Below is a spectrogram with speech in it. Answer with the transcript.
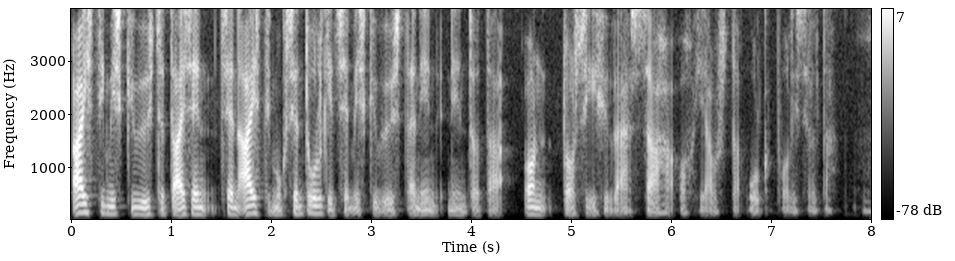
aistimiskyvystä tai sen, sen aistimuksen tulkitsemiskyvystä, niin, niin tota, on tosi hyvä saada ohjausta ulkopuoliselta. Mm.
